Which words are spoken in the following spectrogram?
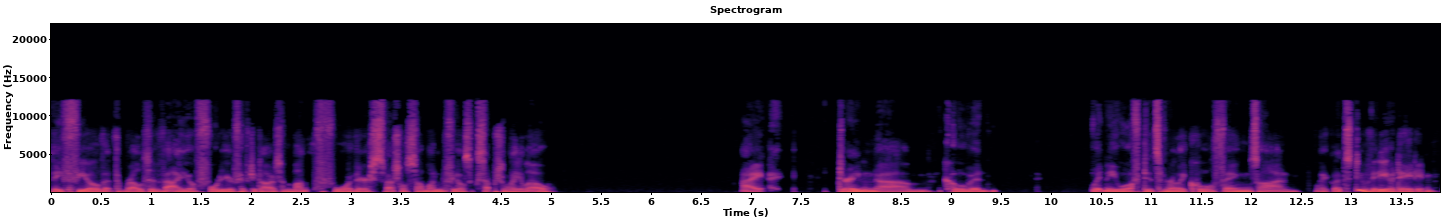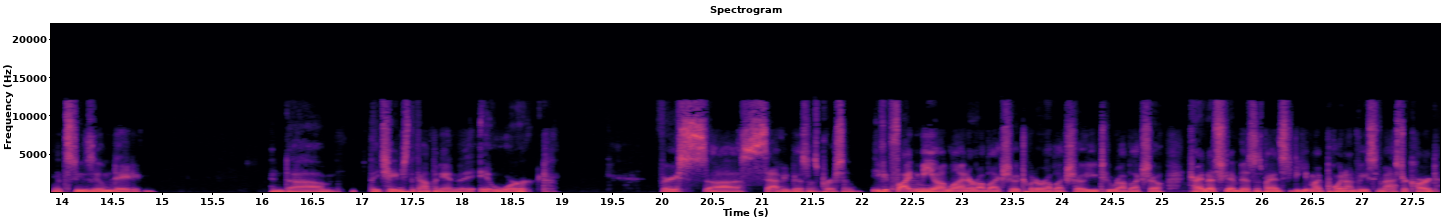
they feel that the relative value of forty or fifty dollars a month for their special someone feels exceptionally low. I during um, COVID, Whitney Wolfe did some really cool things on like let's do video dating, let's do Zoom dating, and um, they changed the company and it worked. Very uh, savvy business person. You can find me online at Rob Black Show, Twitter Rob Black Show, YouTube Rob Black Show. Trying to understand business plans. Did you get my point on Visa and Mastercard?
